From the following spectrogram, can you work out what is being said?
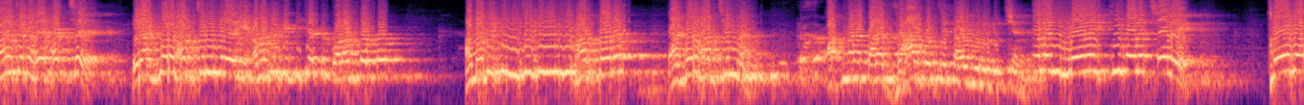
পাঁচাটা হয়ে থাকছে। এর একবার ভাবছে না যে আমাদেরকে কিছু একটা করার দরকার? আমাদেরকে জন্য কিছু ভাবতে হবে? একবার ভাবছেন না? আপনারা তারা যা বলছে তাই বলে দিচ্ছেন। মেয়ে, কি বলে ছেলে? কে বা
